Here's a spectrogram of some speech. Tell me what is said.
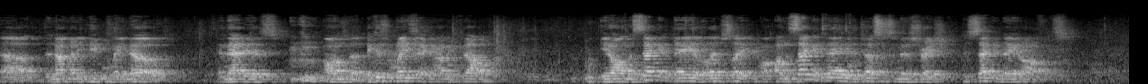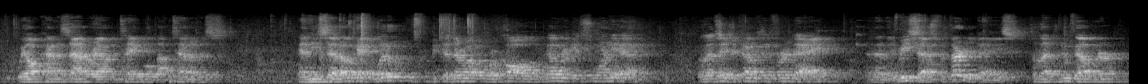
uh, that not many people may know, and that is on the because it relates to economic development. You know, on the second day of the legislative, on the second day of the Justice Administration, the second day in office, we all kind of sat around the table, about 10 of us, and he said, okay, what do, because everyone will recall, the governor gets sworn in, the legislature comes in for a day, and then they recess for 30 days to let the new governor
